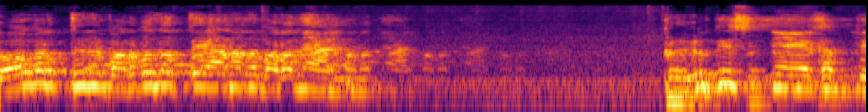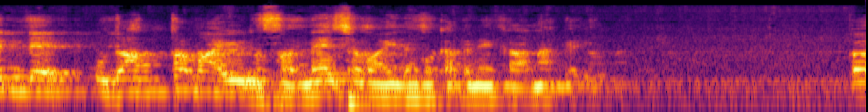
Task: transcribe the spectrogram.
ഗോവർദ്ധന പർവതത്തെയാണെന്ന് പറഞ്ഞാൽ പ്രകൃതി സ്നേഹത്തിന്റെ ഉദാത്തമായ ഒരു സന്ദേശമായി നമുക്ക് അതിനെ കാണാൻ കഴിയും. ഇപ്പൊ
